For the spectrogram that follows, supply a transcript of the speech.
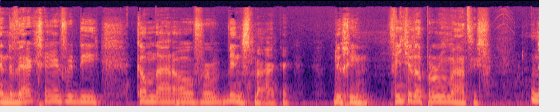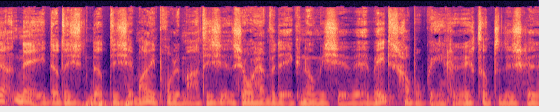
En de werkgever die kan daarover winst maken. Lugien, vind je dat problematisch? Nou, nee, dat is, dat is helemaal niet problematisch. Zo hebben we de economische wetenschap ook ingericht. Dat we dus uh,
